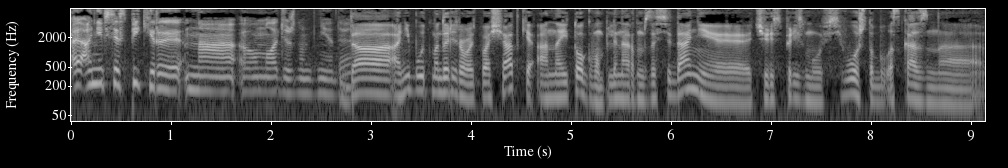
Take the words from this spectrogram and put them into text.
Они все спикеры на э, молодежном дне, да? Да, они будут модерировать площадки, а на итоговом пленарном заседании через призму всего, что было сказано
